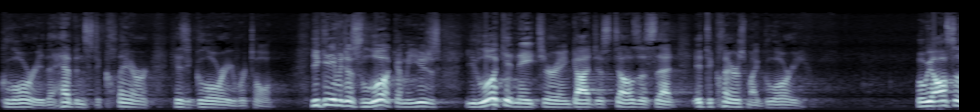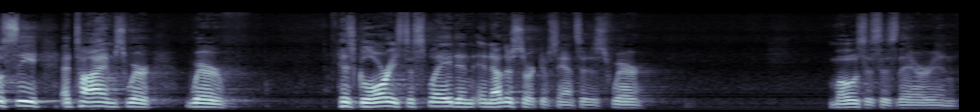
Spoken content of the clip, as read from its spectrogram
Glory, the heavens declare his glory, we're told. You can even just look. I mean, you just you look at nature, and God just tells us that it declares my glory. But we also see at times where, where his glory is displayed in, in other circumstances where Moses is there and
